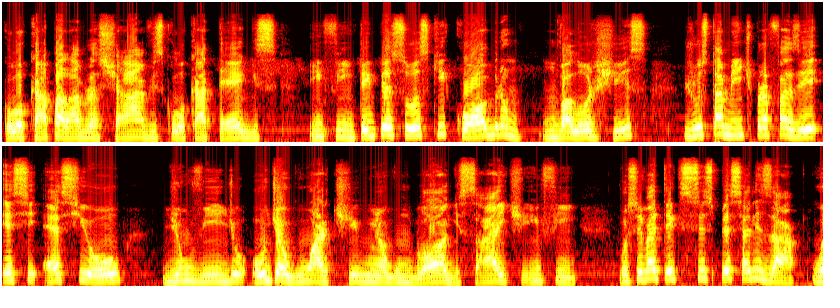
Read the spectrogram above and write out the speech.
colocar palavras-chave, colocar tags, enfim, tem pessoas que cobram um valor X justamente para fazer esse SEO de um vídeo ou de algum artigo em algum blog, site, enfim. Você vai ter que se especializar. O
